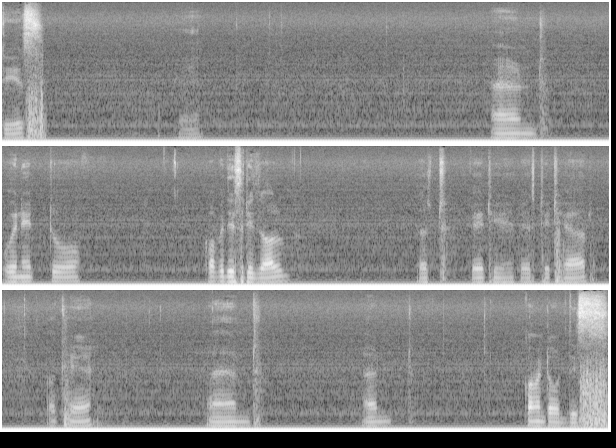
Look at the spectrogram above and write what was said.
this. Okay. And we need to copy this resolve. Just paste it, paste it here. Okay. And and comment out this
